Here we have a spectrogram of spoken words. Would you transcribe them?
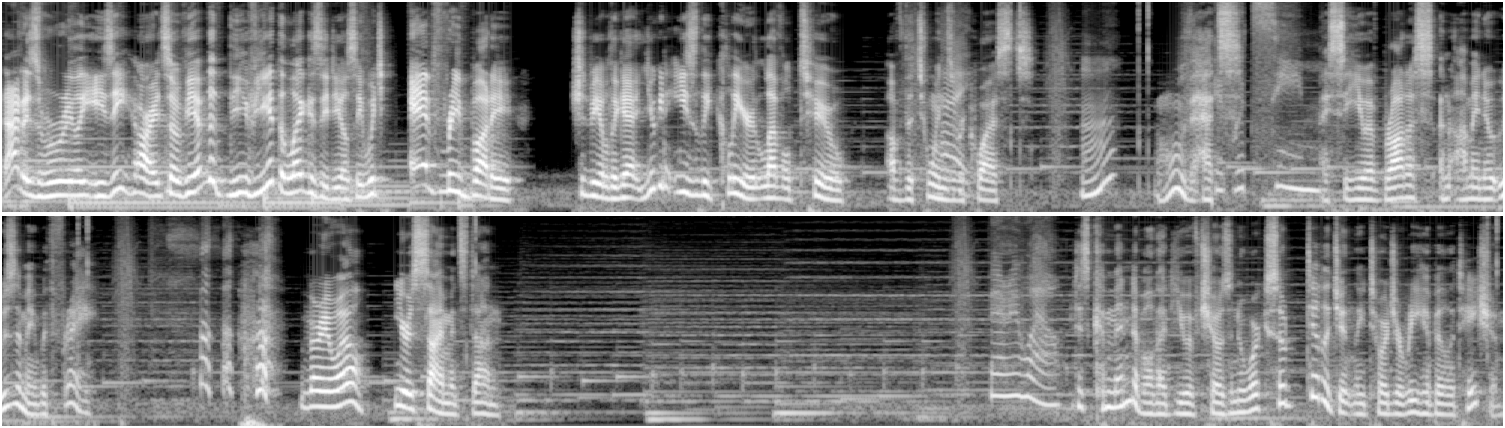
That is really easy. All right, so if you have the if you get the Legacy DLC, which everybody should be able to get, you can easily clear level two of the twins Hey. requests. Hmm? Oh, It that's. would seem. I see you have brought us an Ameno Uzume with Frei. Very well. Your assignment's done. Very well. It is commendable that you have chosen to work so diligently towards your rehabilitation.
